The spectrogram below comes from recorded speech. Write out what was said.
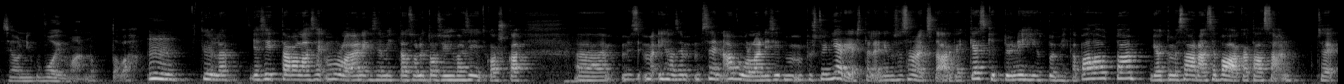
se on niin kuin voimaannuttava. Mm, kyllä. Ja sitten tavallaan se, mulla ainakin se mittaus oli tosi hyvä siitä, koska äh, ihan sen, sen avulla niin sit mä pystyn järjestelemään, niin kuin sä sanoit, sitä arkea, että keskittyy niihin juttuihin, mikä palauttaa, jotta me saadaan se vaaka tasan. Se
